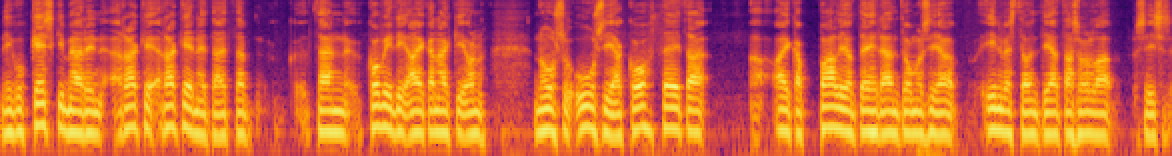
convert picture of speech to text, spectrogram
niin kuin keskimäärin rake, rakennetaan, että tämän covidin aikanakin on noussut uusia kohteita, aika paljon tehdään tuommoisia investointia tasolla, siis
